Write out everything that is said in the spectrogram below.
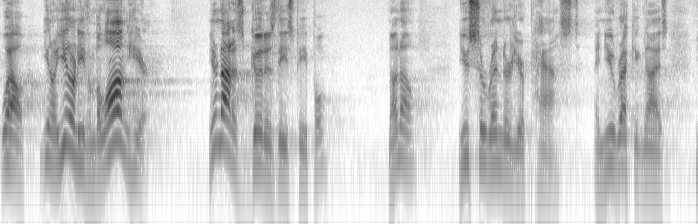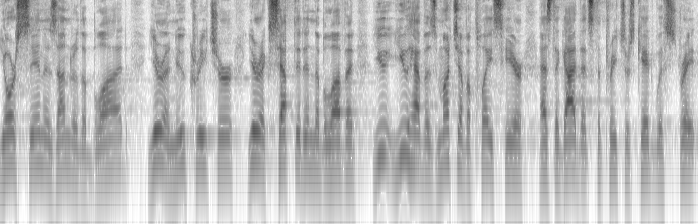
well, you know, you don't even belong here. You're not as good as these people. No, no. You surrender your past and you recognize your sin is under the blood. You're a new creature. You're accepted in the beloved. You, you have as much of a place here as the guy that's the preacher's kid with straight,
